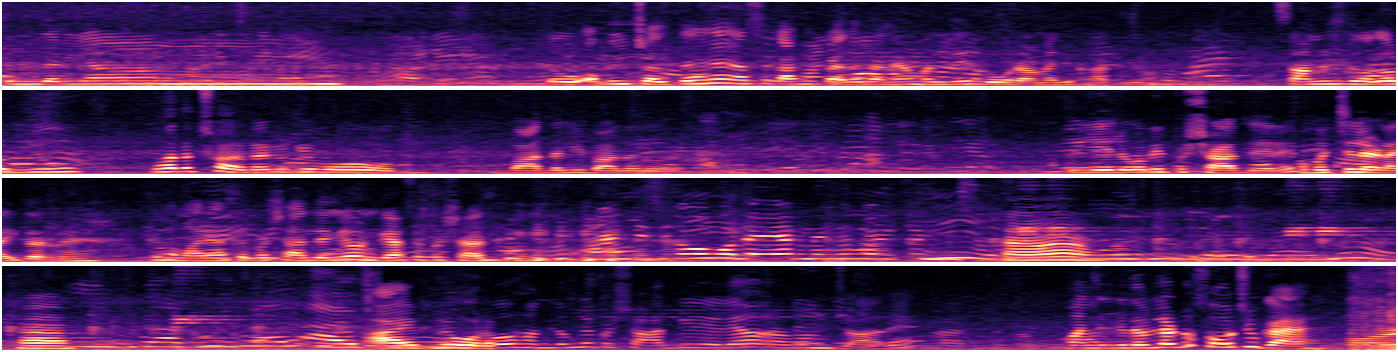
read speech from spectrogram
सुंदरिया। तो अभी चलते हैं, ऐसे काफ़ी पैदल जाने हैं, मंदिर वो रहा, मैं दिखाती हूँ। सामने से दिखाता हूँ व्यू बहुत अच्छा हो रहा है, क्योंकि वो बादल ही बादल हो रहे हैं। तो ये लोग अभी प्रसाद ले रहे हैं। और बच्चे लड़ाई कर रहे हैं। तो हमारे यहाँ से प्रसाद लेंगे, उनके यहाँ से प्रसाद लेंगे। हाँ। हाँ। आई फ्लू हो रहा प्रसाद भी ले लिया और अब हम जा रहे हैं। मंदिर की तरफ़ लड्डू सो चुका है। और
